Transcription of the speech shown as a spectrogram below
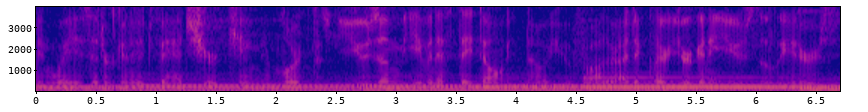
in ways that are going to advance your kingdom. Lord, use them even if they don't know you, Father. I declare you're going to use the leaders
